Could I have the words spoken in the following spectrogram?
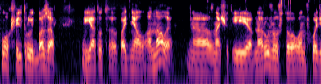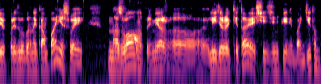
плохо фильтрует базар. Я тут э, поднял аналы, э, значит, и обнаружил, что он в ходе предвыборной кампании своей назвал, например, э, лидера Китая Си Цзиньпиня бандитом.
